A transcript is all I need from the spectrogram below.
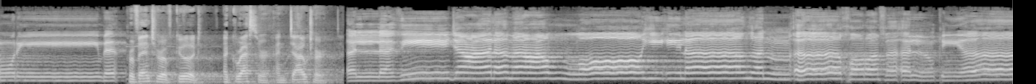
مريب preventer of good, aggressor, and doubter, الذي جعل مع الله إلها آخر فألقياه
